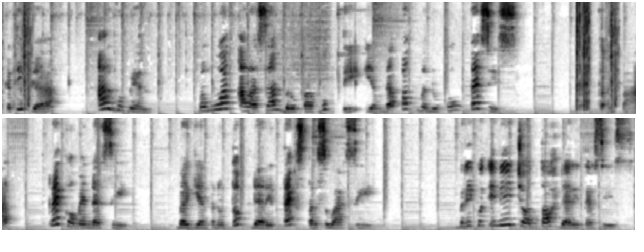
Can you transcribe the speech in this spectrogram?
Ketiga, argumen. Memuat alasan berupa bukti yang dapat mendukung tesis. Keempat, rekomendasi, bagian penutup dari teks persuasi. Berikut ini contoh dari tesis.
